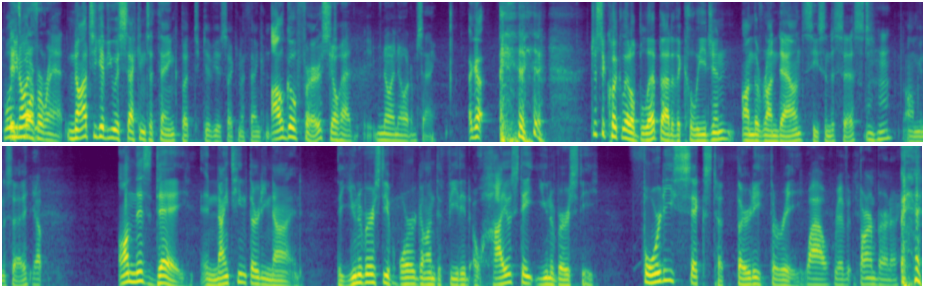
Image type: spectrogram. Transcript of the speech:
Well, it's you know more what? of a rant. Not to give you a second to think, but to give you a second to think. I'll go first. Go ahead. You know I know what I'm saying. I got just a quick little blip out of the collegian on the rundown, cease and desist. Mm-hmm. All I'm going to say. Yep. On this day in 1939, the University of Oregon defeated Ohio State University 46 to 33. Wow, rivet barn burner. A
